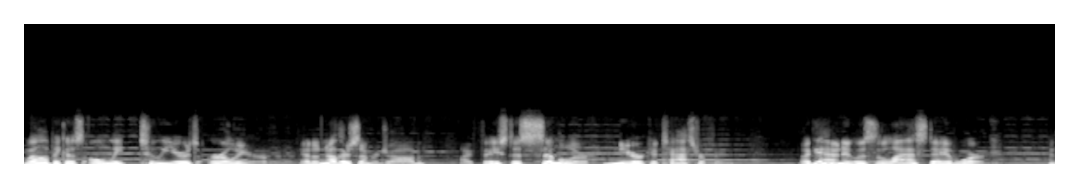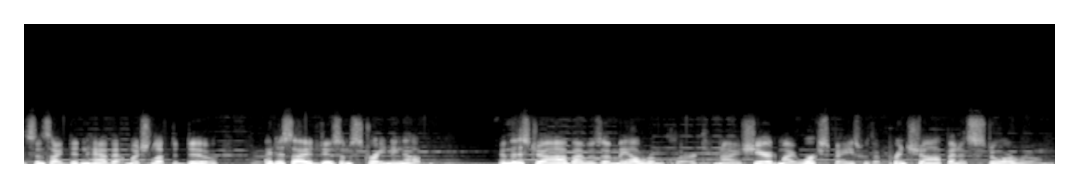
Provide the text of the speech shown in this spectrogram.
Well, because only two years earlier, at another summer job, I faced a similar near catastrophe. Again, it was the last day of work, and since I didn't have that much left to do, I decided to do some straightening up. In this job, I was a mailroom clerk, and I shared my workspace with a print shop and a storeroom.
